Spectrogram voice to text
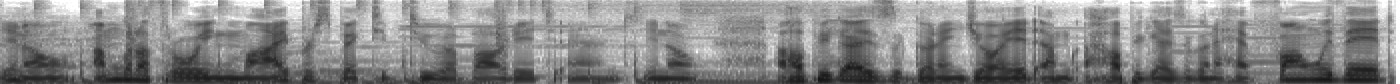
you know i'm gonna throw in my perspective too about it and you know i hope you guys are gonna enjoy it i hope you guys are gonna have fun with it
